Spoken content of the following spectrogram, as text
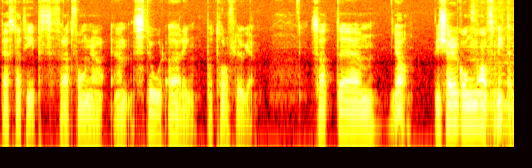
bästa tips för att fånga en stor öring på torrfluga. Så att ja, vi kör igång med avsnittet.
